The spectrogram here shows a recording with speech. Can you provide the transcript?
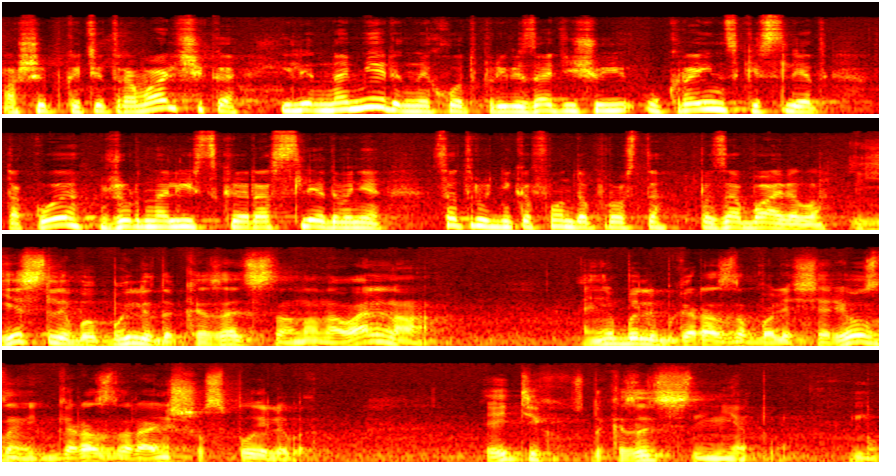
Ошибка тетровальщика или намеренный ход привязать еще и украинский след. Такое журналистское расследование сотрудника фонда просто позабавило. Если бы были доказательства на Навального, они были бы гораздо более серьезные, гораздо раньше всплыли бы. Этих доказательств нету ну,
